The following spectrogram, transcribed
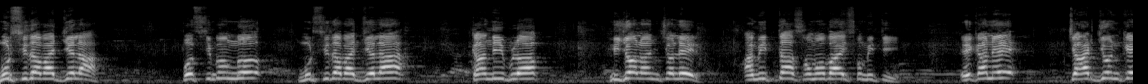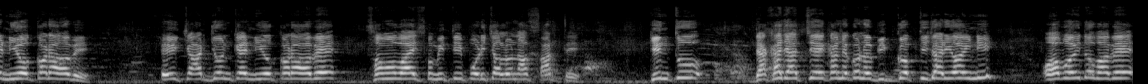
মুর্শিদাবাদ জেলা, পশ্চিমবঙ্গ, মুর্শিদাবাদ জেলা, কান্দি ব্লক, হিজল অঞ্চলের আমিত্তা সমবায় সমিতি। এখানে চারজনকে নিয়োগ করা হবে। এই চারজনকে নিয়োগ করা হবে সমবায় সমিতি পরিচালনার স্বার্থে। কিন্তু দেখা যাচ্ছে এখানে কোনো বিজ্ঞপ্তি জারি হয়নি। অবৈধভাবে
